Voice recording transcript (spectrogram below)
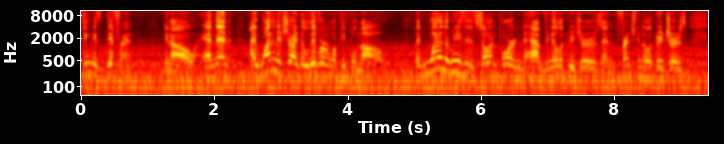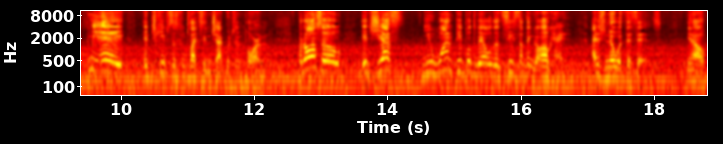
thing is different, you know, and then I want to make sure I deliver on what people know. Like one of the reasons it's so important to have vanilla creatures and French vanilla creatures, I mean, A, it keeps this complexity in check, which is important. But also, it's just, you want people to be able to see something go, okay, I just know what this is. You know,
